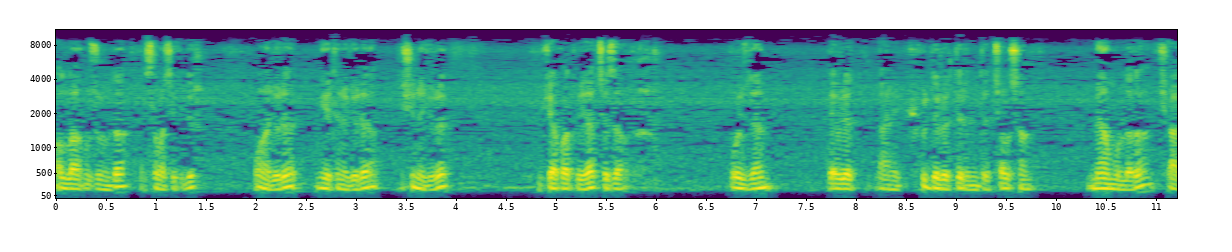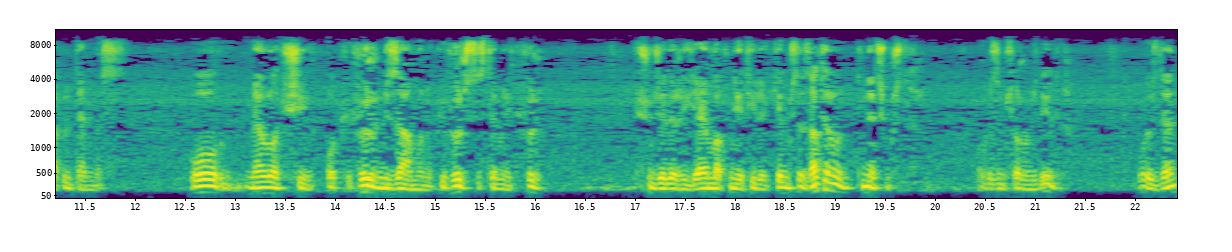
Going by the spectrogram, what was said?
Allah'ın huzurunda hesaba çekilir. Ona göre, niyetine göre, işine göre mükafat veya ceza alır. O yüzden devlet, yani küfür devletlerinde çalışan memurlara kafir denmez. O memur kişi, o küfür nizamını, küfür sistemini, küfür düşünceleri yaymak niyetiyle gelmişse zaten o dinden çıkmıştır. O bizim sorunumuz değildir. O yüzden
